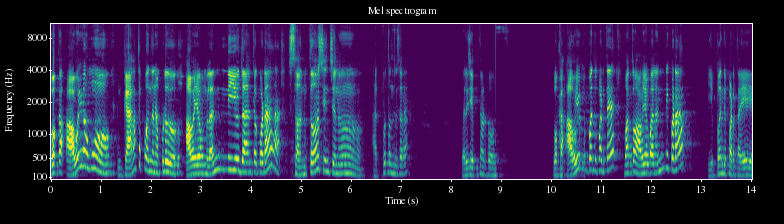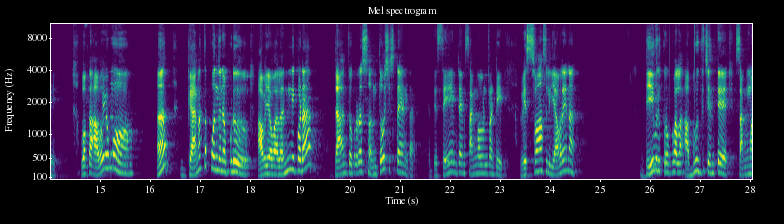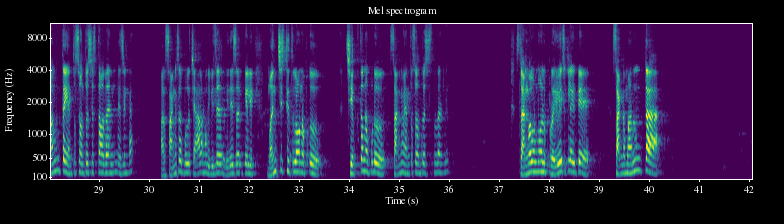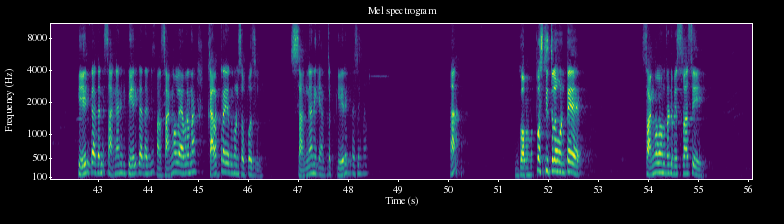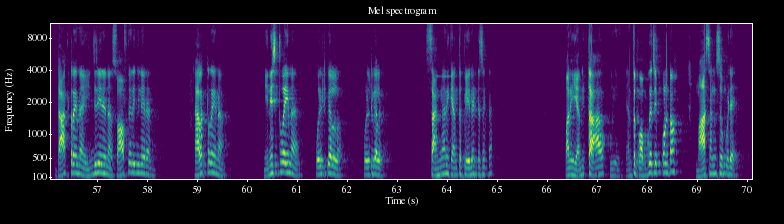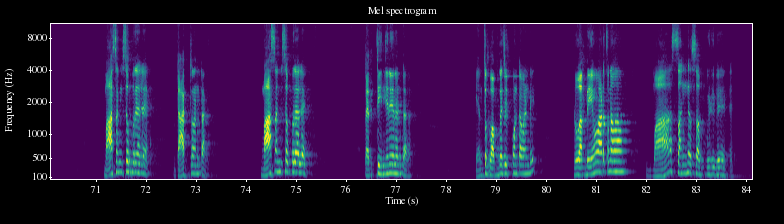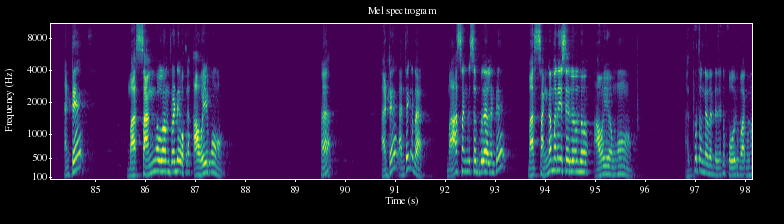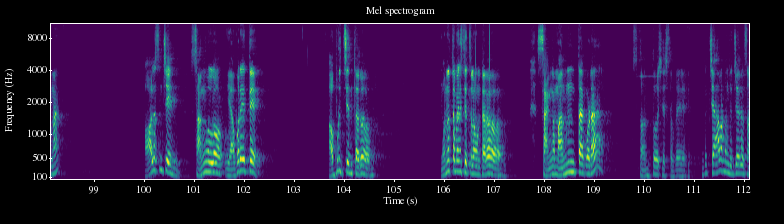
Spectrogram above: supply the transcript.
ఒక అవయవము ఘనత పొందినప్పుడు అవయవములన్నీ దాంతో కూడా సంతోషించను. అద్భుతం చూసారా? మళ్ళీ చెప్తున్నాడు పౌలు. ఒక అవయవం ఇబ్బంది పడితే మొత్తం అవయవాలన్నీ కూడా ఇబ్బంది పడతాయి. ఒక అవయవము ఘనత పొందినప్పుడు అవయవాలన్నీ కూడా దాంతో కూడా సంతోషిస్తాయంట. అట్ ది సేమ్ టైం సంఘంలో ఉన్నటువంటి విశ్వాసులు ఎవరైనా దేవుని కృప వల్ల అభివృద్ధి చెందితే సంఘం అంతా ఎంత దాన్ని నిజంగా? మన సంఘ సభ్యులు చాలా మంది విదేశ విదేశాలకు వెళ్ళి మంచి స్థితిలో ఉన్నప్పుడు చెప్తున్నప్పుడు సంఘం ఎంత సంతోషిస్తుందండి? సంఘంలో ఉన్న వాళ్ళు ప్రయోజకులు అయితే సంఘం అంతా పేరు కాదండి సంఘానికి పేరు కాదండి. మన సంఘంలో ఎవరైనా కలెక్టర్ అయ్యారు సపోజ్. సంఘానికి ఎంత పేరు నిజంగా గొప్ప స్థితిలో ఉంటే సంఘంలో ఉన్నటువంటి విశ్వాసి డాక్టర్ అయినా ఇంజనీర్ అయినా సాఫ్ట్వేర్ ఇంజనీర్ అయినా కలెక్టర్ అయినా మినిస్టర్ అయినా పొలిటికల్లో పొలిటికల్గా సంఘానికి ఎంత పేరేంటి నిజంగా? మనం ఎంత ఎంత గొప్పగా చెప్పుకుంటాం? మా సంఘ సభ్యుడే. మా సంఘ సభ్యురాలే. డాక్టర్ అంట. మా సంఘ సభ్యురాలే. పెద్ద ఇంజనీర్ అంట. ఎంత గొప్పగా చెప్పుకుంటామండి? నువ్వు అక్కడ ఏం ఆడుతున్నావా? మా సంఘ సభ్యుడివే. అంటే మా సంఘంలో ఉన్నటువంటి ఒక అవయవం. అంటే అంతే కదా. మా సంఘ సభ్యురాలంటే మా సంఘం అనే శరీరంలో అవయవము. అద్భుతం కదండి నిజంగా పౌరు వర్ణన ఆలోచించేయండి సంఘంలో ఎవరైతే అభివృద్ధి చెందుతారో ఉన్నతమైన స్థితిలో ఉంటారో సంఘం అంతా కూడా సంతోషిస్తుంది. అంటే చాలా మంది ఉద్యోగాలు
